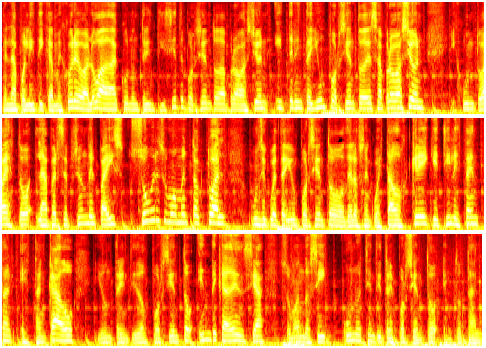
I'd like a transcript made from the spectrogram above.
es la política mejor evaluada con un 37% de aprobación y 31% de desaprobación. Y junto a esto, la percepción del país sobre su momento actual. Un 51% de los encuestados cree que Chile está estancado y un 32% en decadencia, sumando así un 83% en total.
